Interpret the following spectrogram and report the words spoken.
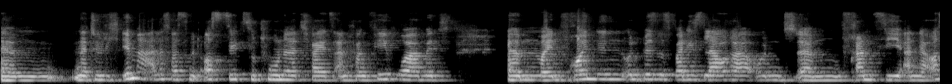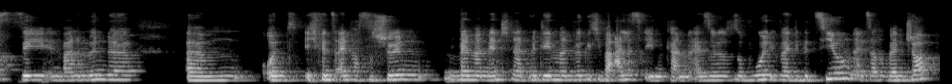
ähm, natürlich immer alles, was mit Ostsee zu tun hat. Ich war jetzt Anfang Februar mit ähm, meinen Freundinnen und Business Buddies Laura und ähm, Franzi an der Ostsee in Warnemünde und ich finde es einfach so schön, wenn man Menschen hat, mit denen man wirklich über alles reden kann. Also sowohl über die Beziehung als auch über den Job,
